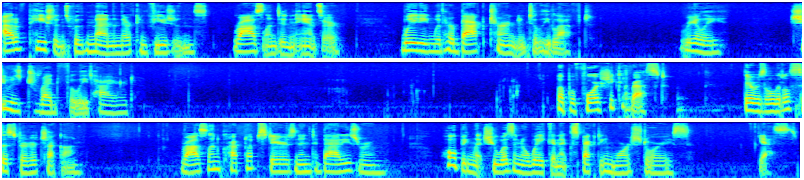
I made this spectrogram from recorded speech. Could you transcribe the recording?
Out of patience with men and their confusions, Rosalind didn't answer, waiting with her back turned until he left. Really, she was dreadfully tired. But before she could rest, there was a little sister to check on. Rosalind crept upstairs and into Batty's room, hoping that she wasn't awake and expecting more stories. Yes,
